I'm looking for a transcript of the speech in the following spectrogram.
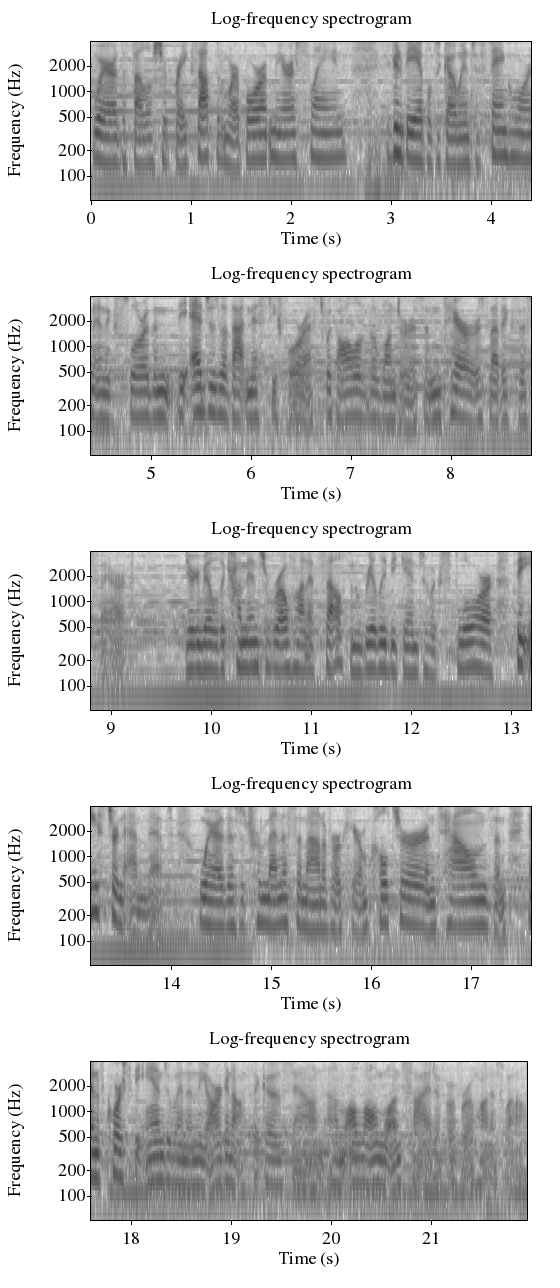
where the Fellowship breaks up and where Boromir is slain. You're going to be able to go into Fangorn and explore the, the edges of that misty forest with all of the wonders and terrors that exist there. You're going to be able to come into Rohan itself and really begin to explore the eastern Emnet, where there's a tremendous amount of Rohirrim culture and towns, and, and of course the Anduin and the Argonath that goes down um, along one side of, of Rohan as well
